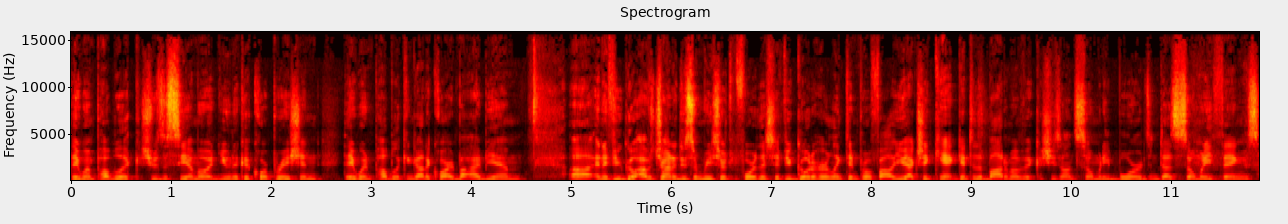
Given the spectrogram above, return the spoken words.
They went public. She was the CMO at Unica Corporation. They went public and got acquired by IBM. Uh, and if you go, I was trying to do some research before this. If you go to her LinkedIn profile, you actually can't get to the bottom of it because she's on so many boards and does so many things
